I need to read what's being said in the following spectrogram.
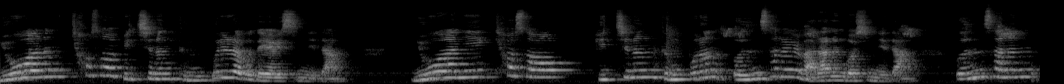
요한은 켜서 비치는 등불이라고 되어 있습니다. 요한이 켜서 비치는 등불은 은사를 말하는 것입니다. 은사는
